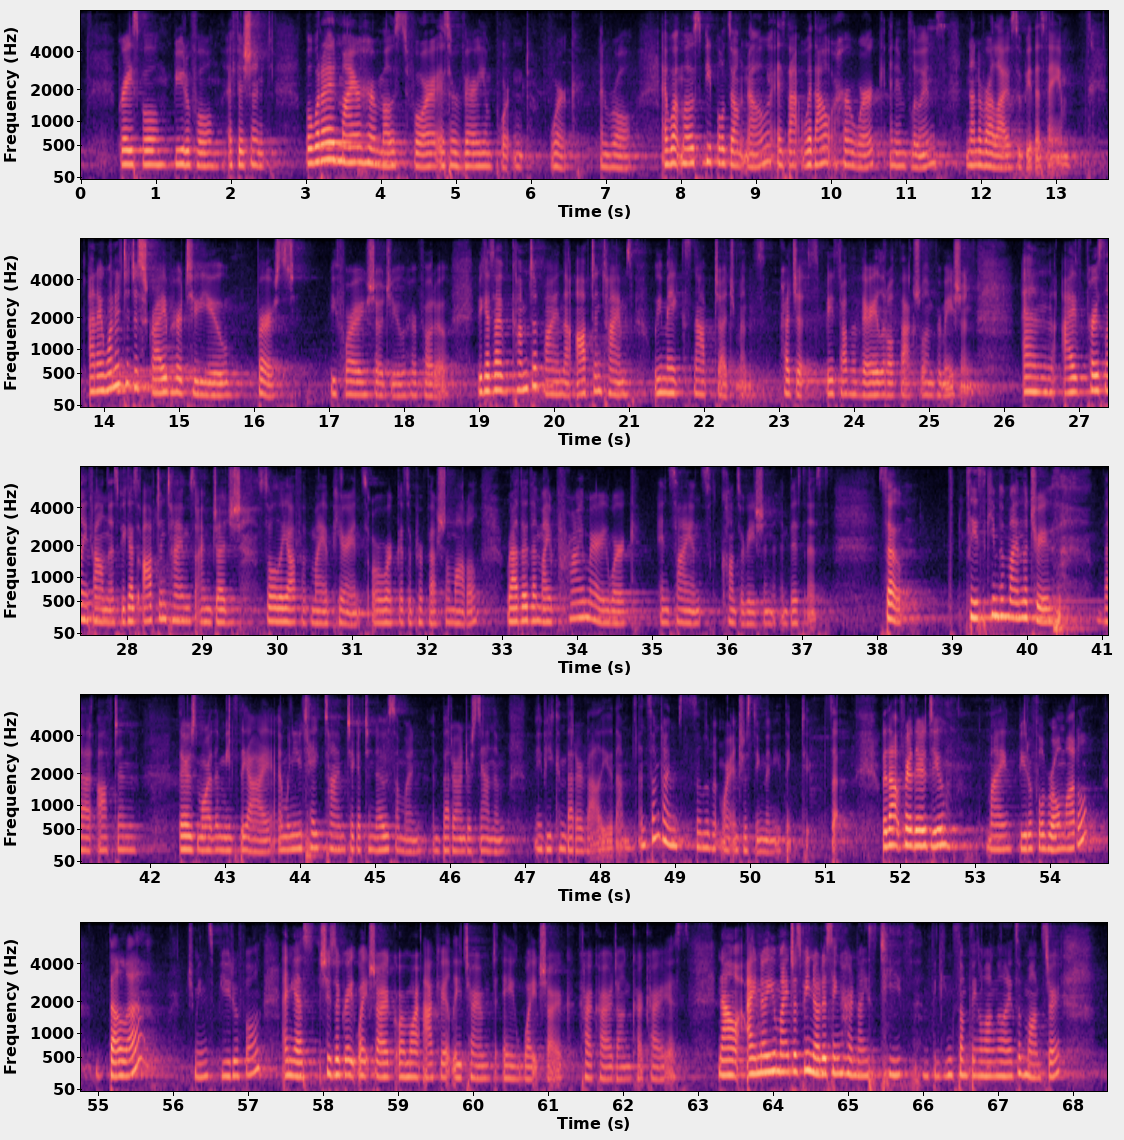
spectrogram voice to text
graceful, beautiful, efficient, but what I admire her most for is her very important work and role. And what most people don't know is that without her work and influence, none of our lives would be the same. And I wanted to describe her to you first before I showed you her photo, because I've come to find that oftentimes we make snap judgments, prejudice, based off of very little factual information. And I've personally found this because oftentimes I'm judged solely off of my appearance or work as a professional model, rather than my primary work in science, conservation, and business. So please keep in mind the truth that often there's more than meets the eye. And when you take time to get to know someone and better understand them, maybe you can better value them. And sometimes it's a little bit more interesting than you think, too. So, without further ado, my beautiful role model, Bella, which means beautiful. And yes, she's a great white shark, or more accurately termed a white shark, Carcharodon carcharias. Now, I know you might just be noticing her nice teeth and thinking something along the lines of monster,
